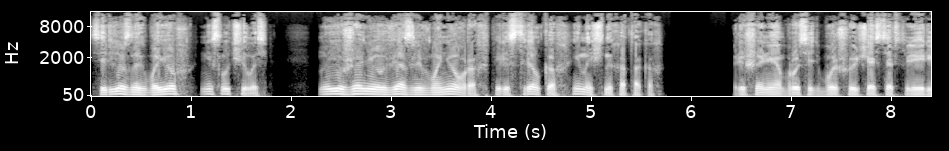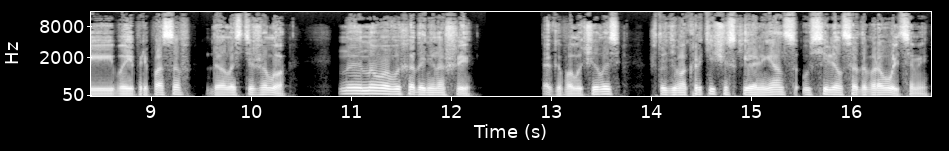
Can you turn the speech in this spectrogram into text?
Серьезных боев не случилось, но южане увязли в маневрах, перестрелках и ночных атаках. Решение бросить большую часть артиллерии и боеприпасов далось тяжело, но иного выхода не нашли. Так и получилось, что демократический альянс усилился добровольцами,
